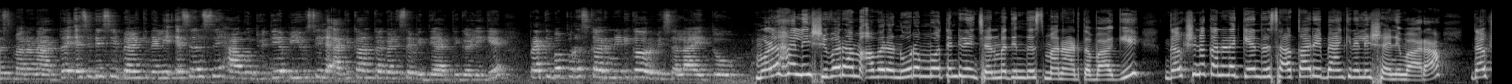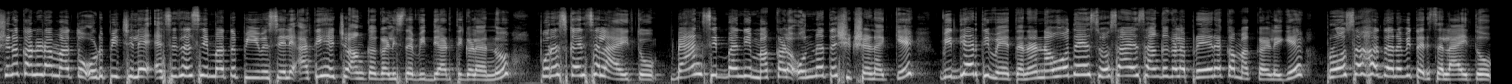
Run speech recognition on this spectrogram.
this ಬ್ಯಾಂಕಿನಲ್ಲಿ SLC ಹಾಗೂ ದ್ವಿತೀಯ ಪಿಯುಸಿಯಲ್ಲಿ ಅಧಿಕ ಅಂಕ ಗಳಿಸಿದ ವಿದ್ಯಾರ್ಥಿಗಳಿಗೆ ಪ್ರತಿಭಾ ಪುರಸ್ಕಾರ ನೀಡಿ ಗೌರವಿಸಲಾಯಿತು. ಮೊಳಹಳ್ಳಿ ಶಿವರಾಮ್ ಅವರ ನೂರ ಮೂವತ್ತೆಂಟನೇ ಜನ್ಮದಿನದ ಸ್ಮರಣಾರ್ಥವಾಗಿ ದಕ್ಷಿಣ ಕನ್ನಡ ಕೇಂದ್ರ ಸಹಕಾರಿ ಬ್ಯಾಂಕಿನಲ್ಲಿ ಶನಿವಾರ, ದಕ್ಷಿಣ ಕನ್ನಡ ಮತ್ತು ಉಡುಪಿ ಜಿಲ್ಲೆ ಎಸ್ಎಸ್ಎಲ್ಸಿ ಮತ್ತು ಪಿಯುಸಿಯಲ್ಲಿ ಅತಿ ಹೆಚ್ಚು ಅಂಕ ಗಳಿಸಿದ ವಿದ್ಯಾರ್ಥಿಗಳನ್ನು ಪುರಸ್ಕರಿಸಲಾಯಿತು. ಬ್ಯಾಂಕ್ ಸಿಬ್ಬಂದಿ ಮಕ್ಕಳ ಉನ್ನತ ಶಿಕ್ಷಣಕ್ಕೆ ವಿದ್ಯಾರ್ಥಿ ವೇತನ, ನವೋದಯ ಸ್ವಸಹಾಯ ಸಂಘಗಳ ಪ್ರೇರಕ ಮಕ್ಕಳಿಗೆ ಪ್ರೋತ್ಸಾಹ ಧನ ವಿತರಿಸಲಾಯಿತು.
